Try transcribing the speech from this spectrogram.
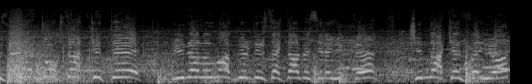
Üzerine çok sert gitti. İnanılmaz bir dirsek darbesiyle yıktı. Şimdi hakem sayıyor.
